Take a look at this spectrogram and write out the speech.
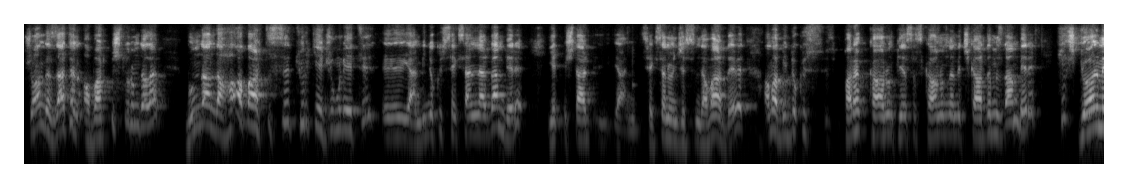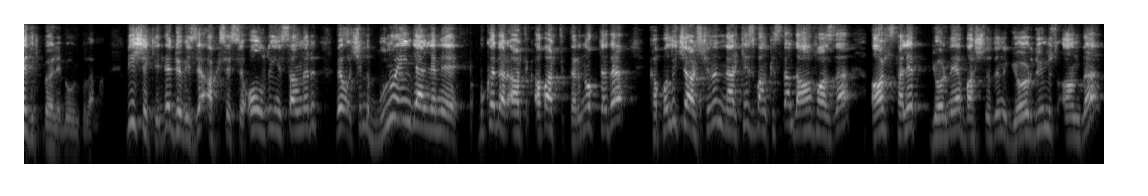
Şu anda zaten abartmış durumdalar. Bundan daha abartısı Türkiye Cumhuriyeti e, yani 1980'lerden beri 70'ler yani 80 öncesinde vardı evet ama 1900 para kanun piyasası kanunlarını çıkardığımızdan beri hiç görmedik böyle bir uygulama. Bir şekilde dövize aksesi oldu insanların ve şimdi bunu engellemeye bu kadar artık abarttıkları noktada kapalı çarşının Merkez Bankası'ndan daha fazla arz talep görmeye başladığını gördüğümüz anda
